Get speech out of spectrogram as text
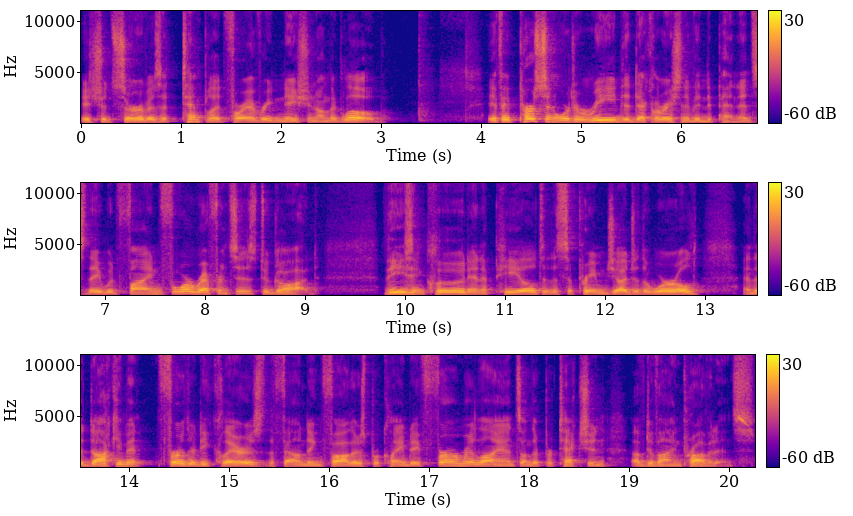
It should serve as a template for every nation on the globe. If a person were to read the Declaration of Independence, they would find four references to God. These include an appeal to the Supreme Judge of the world, and the document further declares the Founding Fathers proclaimed a firm reliance on the protection of divine providence.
